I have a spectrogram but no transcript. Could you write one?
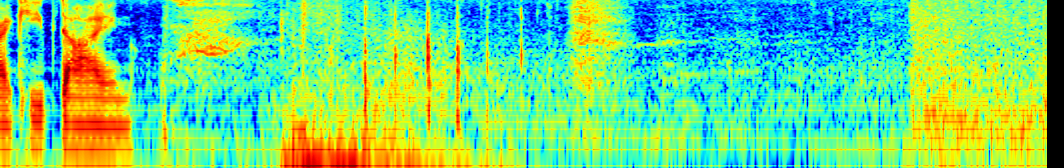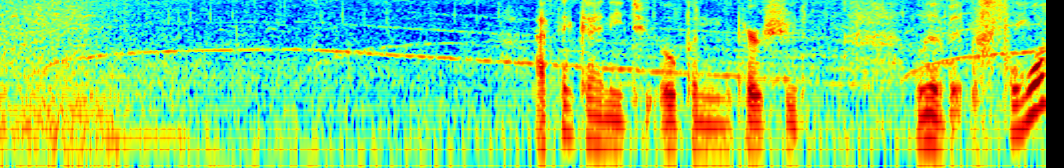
I keep dying. I think I need to open the parachute a little bit before.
